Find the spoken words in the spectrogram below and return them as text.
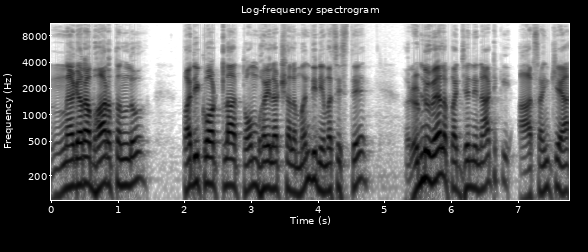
నగర భారతంలో పది కోట్ల తొంభై లక్షల మంది నివసిస్తే రెండు వేల పద్దెనిమిది నాటికి ఆ సంఖ్య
